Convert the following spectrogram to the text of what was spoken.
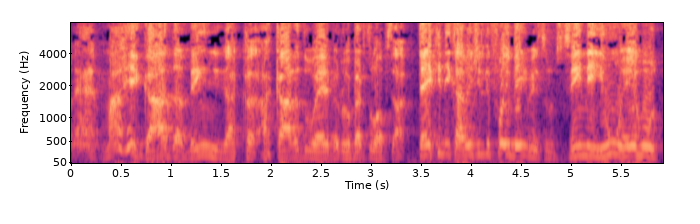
é, uma regada bem a, a cara do Weber, o Roberto Lopes. Ah, Tecnicamente ele foi bem mesmo, sem nenhum erro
